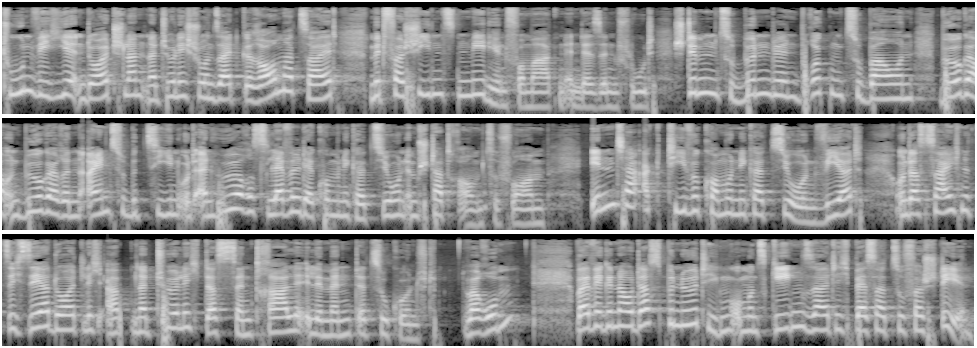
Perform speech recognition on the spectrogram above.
tun wir hier in Deutschland natürlich schon seit geraumer Zeit mit verschiedensten Medienformaten in der Sinnflut. Stimmen zu bündeln, Brücken zu bauen, Bürger und Bürgerinnen einzubeziehen und ein höheres Level der Kommunikation im Stadtraum zu formen. Interaktive Kommunikation wird, und das zeichnet sich sehr deutlich ab, natürlich das zentrale Element der Zukunft. Warum? Weil wir genau das benötigen, um uns gegenseitig besser zu verstehen,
